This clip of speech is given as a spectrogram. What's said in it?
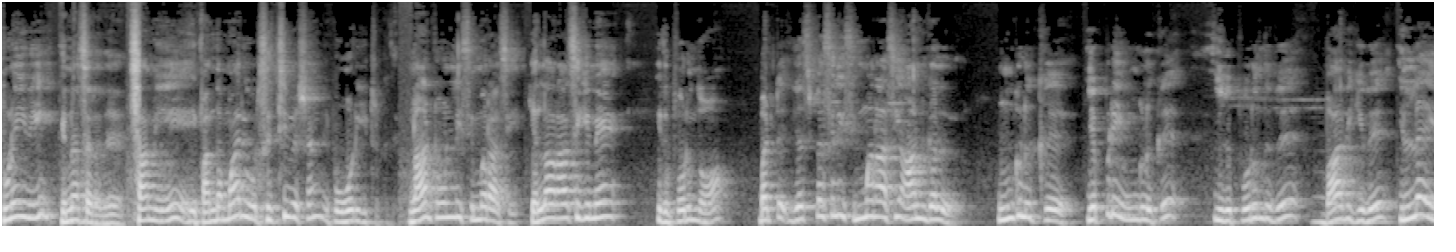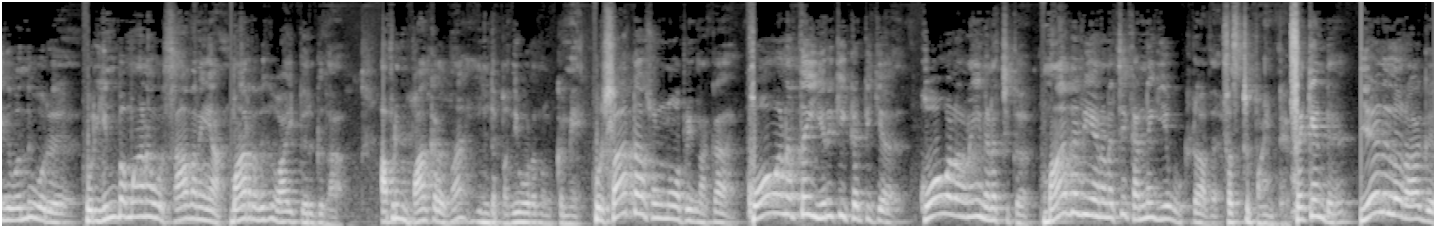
துணைவி என்ன சார் அது? சாமி இப்போ அந்த மாதிரி ஒரு சுச்சுவேஷன் இப்போ ஓடிக்கிட்டு இருக்குது. நாட் ஓன்லி சிம்ம ராசி எல்லா ராசிக்குமே இது பொருந்தும். பட் எஸ்பெஷலி சிம்ம ராசி ஆண்கள் உங்களுக்கு எப்படி உங்களுக்கு இது பொருந்துது பாதிக்குது? இல்லை இது வந்து ஒரு ஒரு இன்பமான ஒரு சாதனையாக மாறுறதுக்கு வாய்ப்பு இருக்குதா? அப்படின்னு பார்க்கறது தான் இந்த பதிவோட நோக்கமே. ஒரு ஷார்ட்டாக சொல்லணும் அப்படின்னாக்கா கோவணத்தை இறுக்கி கட்டிக்க கோவலனை நினைச்சுக்க மாதவியை நினைச்சு கண்ணகியை விட்டுடாத ஃபர்ஸ்ட் பாயிண்ட் செகண்ட் ஏழுல ராகு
